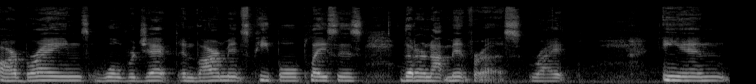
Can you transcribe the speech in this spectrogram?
our brains will reject environments, people, places that are not meant for us, right? And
